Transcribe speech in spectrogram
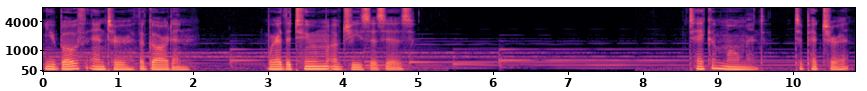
You both enter the garden where the tomb of Jesus is. Take a moment to picture it.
